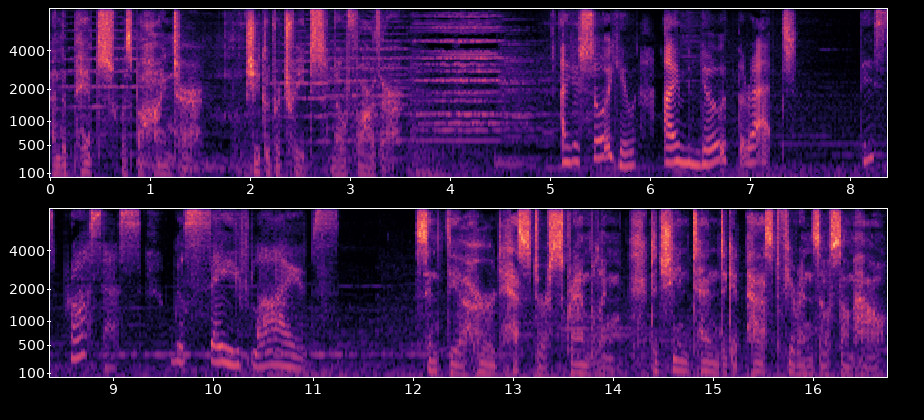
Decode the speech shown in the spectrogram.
and the pit was behind her. She could retreat no farther. I assure you, I'm no threat. This process will save lives. Cynthia heard Hester scrambling. Did she intend to get past Fiorenzo somehow?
